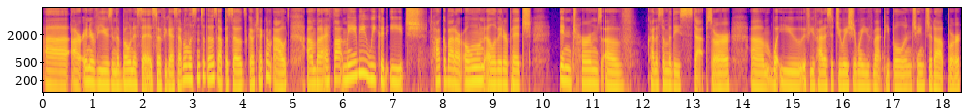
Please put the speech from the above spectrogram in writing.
uh, our interviews and the bonuses. So if you guys haven't listened to those episodes, go check them out. Um, but I thought maybe we could each talk about our own elevator pitch in terms of kind of some of these steps or um, what you if you've had a situation where you've met people and changed it up or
